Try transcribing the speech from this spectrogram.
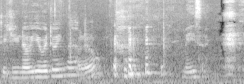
Did you know you were doing I that? know. Amazing.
